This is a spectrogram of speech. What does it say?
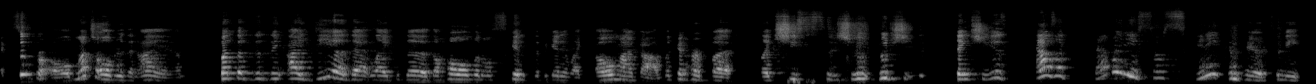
like super old, much older than I am. But the, the the idea that like the the whole little skit at the beginning, like oh my god, look at her butt, like she's she, who, who does she think she is? And I was like, that lady is so skinny compared to me.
